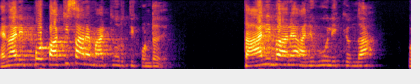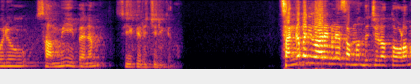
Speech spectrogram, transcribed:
എന്നാൽ ഇപ്പോൾ പാകിസ്ഥാനെ മാറ്റി നിർത്തിക്കൊണ്ട് താലിബാനെ അനുകൂലിക്കുന്ന ഒരു സമീപനം സ്വീകരിച്ചിരിക്കുന്നു. സംഘപരിവാരങ്ങളെ സംബന്ധിച്ചിടത്തോളം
